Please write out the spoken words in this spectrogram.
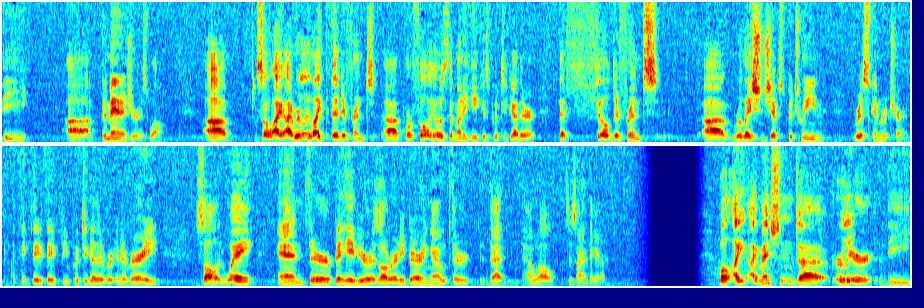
the uh, the manager as well. Uh, so I, I, really like the different uh, portfolios that MoneyGeek has put together that fill different uh, relationships between risk and return. I think they've, they've been put together in a very solid way, and their behavior is already bearing out their, that how well designed they are. Well, I, I mentioned uh, earlier the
